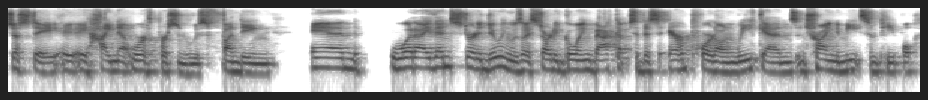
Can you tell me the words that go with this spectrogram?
just a, a high net worth person who was funding. And what I then started doing was I started going back up to this airport on weekends and trying to meet some people,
